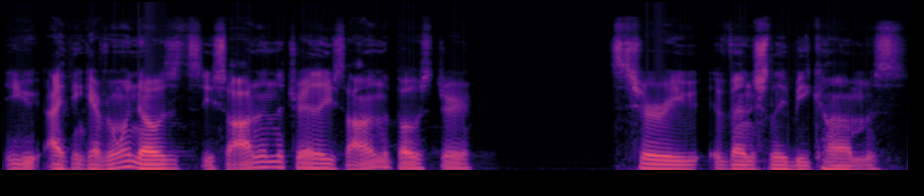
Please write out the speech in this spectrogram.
you. I think everyone knows. You saw it in the trailer. You saw it in the poster. Shuri eventually becomes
